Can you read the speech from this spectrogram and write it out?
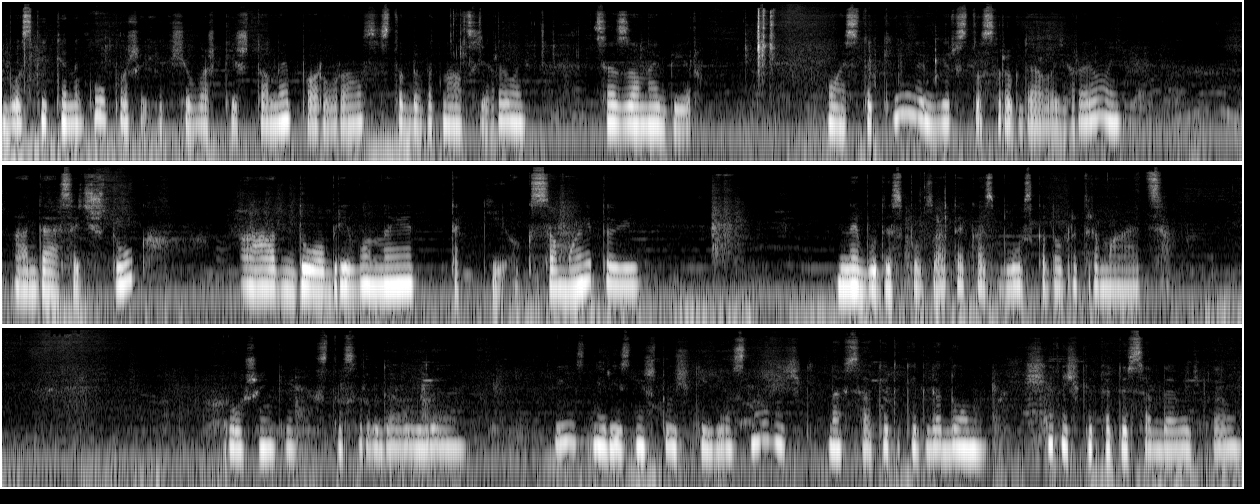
Бо скільки не купиш, якщо важкі штани пару раз 119 гривень. Це за набір. Ось такий набір 149 гривень, а 10 штук. А добрі вони такі оксамитові. Не буде сповзати якась блузка, добре тримається. Хорошенькі, 149 гривень. Різні різні штучки є. Сновички на всякі такі для дому. Щіточки 59 гривень.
